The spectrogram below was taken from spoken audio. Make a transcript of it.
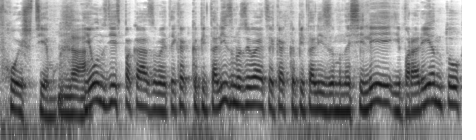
входишь в тему. Да. И он здесь показывает и как капитализм развивается, и как капитализм на селе, и про ренту,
